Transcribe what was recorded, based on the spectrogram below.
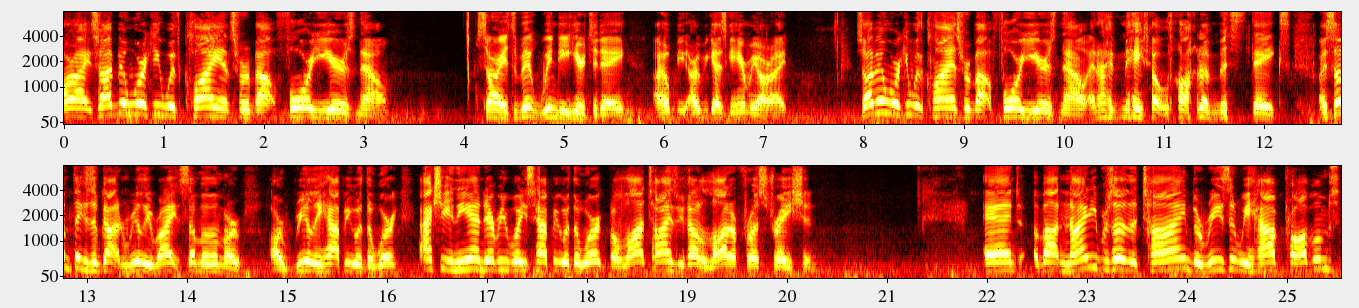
All right, so I've been working with clients for about four years now. Sorry, it's a bit windy here today. I hope you, I hope you guys can hear me all right. So I've been working with clients for about four years now, and I've made a lot of mistakes. Some things have gotten really right. Some of them are, are really happy with the work. Actually, in the end, everybody's happy with the work, but a lot of times we've had a lot of frustration. And about 90% of the time, the reason we have problems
